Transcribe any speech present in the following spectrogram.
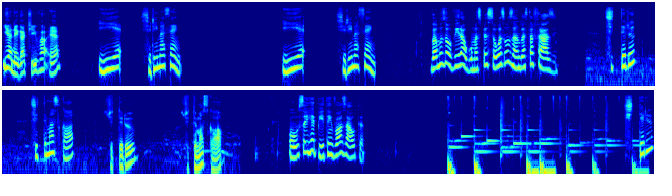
e a negativa é いいえ知りませんいいえ知りません Vamos ouvir algumas pessoas usando esta frase. 知ってる 知ってますか知ってる知ってますか Ouça e repita em voz alta. 知ってる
